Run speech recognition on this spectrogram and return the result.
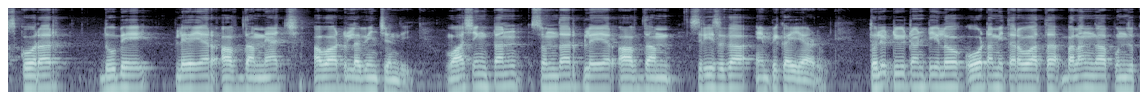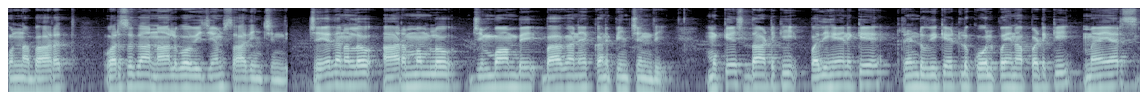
scorer Dube player of the match award లభించింది. Washington Sundar player of the సిరీస్గా ఎంపికయ్యాడు. తొలి టీ-ట్వంటీలో ఓటమి తర్వాత బలంగా పుంజుకున్న భారత్ వరుసగా నాలుగో విజయం సాధించింది. ఛేదనలో ఆరంభంలో జింబాబ్వే బాగానే కనిపించింది. ముఖేష్ ధాటికి పదిహేనుకే రెండు వికెట్లు కోల్పోయినప్పటికీ మేయర్స్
